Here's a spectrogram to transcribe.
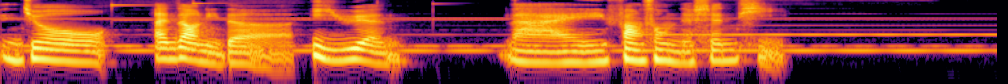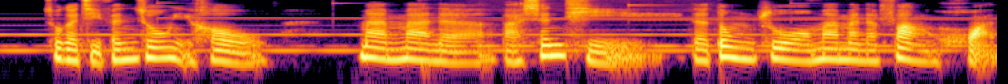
你就按照你的意愿。来放松你的身体，做个几分钟以后，慢慢的把身体的动作慢慢的放缓，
